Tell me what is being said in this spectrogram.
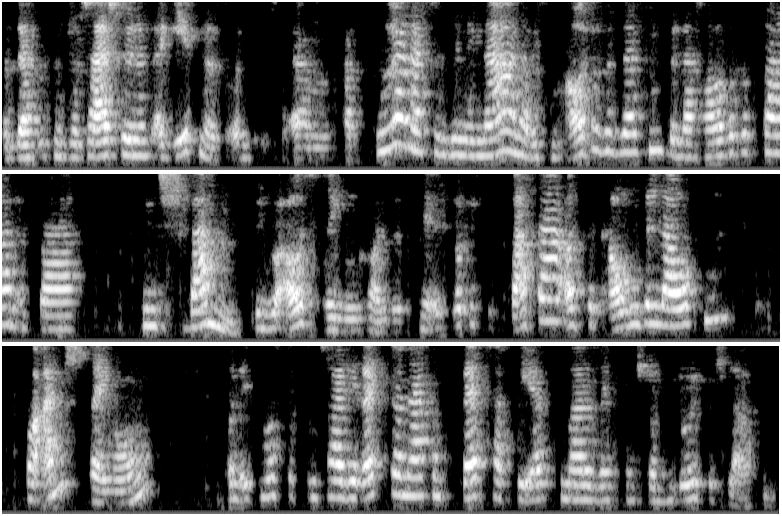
Und das ist ein total schönes Ergebnis. Und ich ähm, habe früher nach den Seminaren, habe ich im Auto gesessen, bin nach Hause gefahren und war ein Schwamm, den du ausbringen konntest. Mir ist wirklich das Wasser aus den Augen gelaufen vor Anstrengung und ich musste zum Teil direkt danach ins Bett, habe die ersten Male 16 Stunden durchgeschlafen.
